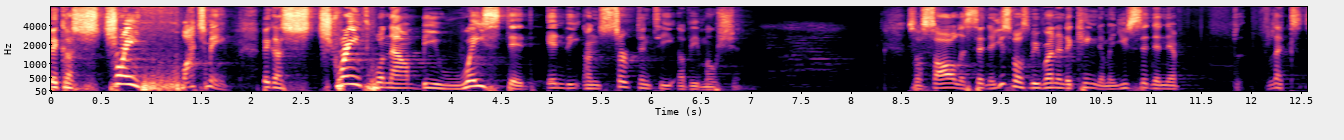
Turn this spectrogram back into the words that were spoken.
Because strength, watch me, because strength will now be wasted in the uncertainty of emotion. So Saul is sitting there. You're supposed to be running the kingdom, and you sitting in there flex,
